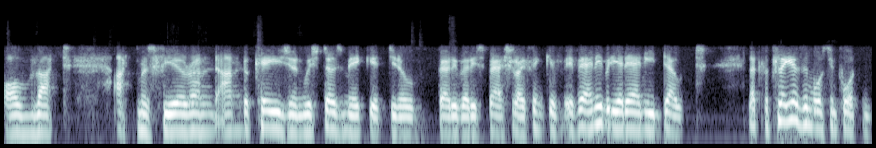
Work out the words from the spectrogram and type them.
of that atmosphere and, and occasion, which does make it, you know, very, very special. I think if, if anybody had any doubt, like the players are the most important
